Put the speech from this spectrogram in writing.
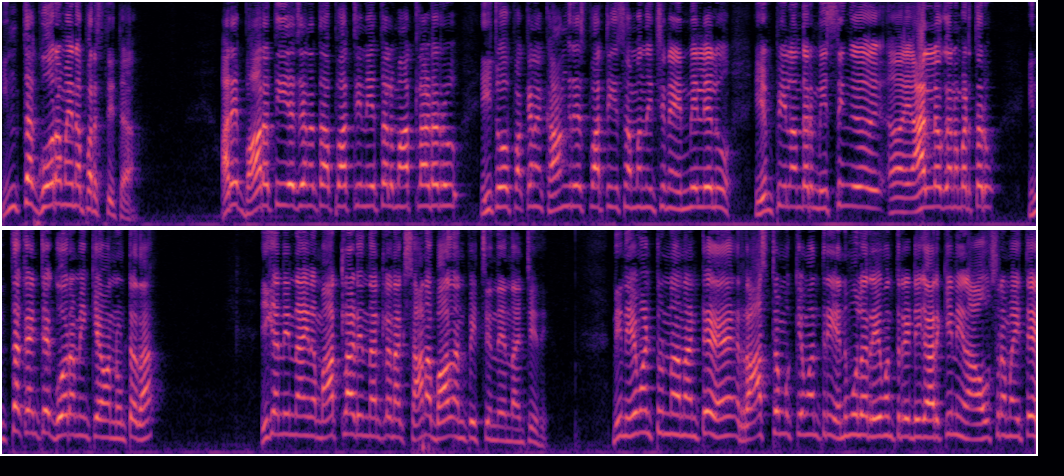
ఇంత ఘోరమైన పరిస్థితి. అరే భారతీయ జనతా పార్టీ నేతలు మాట్లాడరు. ఇటో పక్కన కాంగ్రెస్ పార్టీకి సంబంధించిన ఎమ్మెల్యేలు ఎంపీలందరూ మిస్సింగ్ యాడ్లో కనబడతారు. ఇంతకంటే ఘోరం ఇంకేమన్నా ఉంటుందా? ఇక నిన్న ఆయన మాట్లాడిన దాంట్లో నాకు చాలా బాధ అనిపించింది ఏంటంటే ఇది. నేనేమంటున్నానంటే రాష్ట్ర ముఖ్యమంత్రి యనుమూల రేవంత్ రెడ్డి గారికి నేను అవసరమైతే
